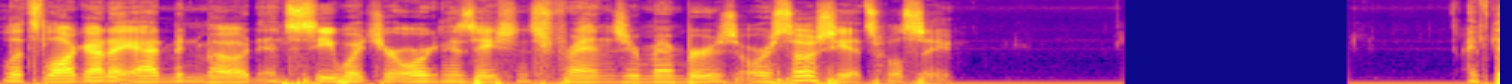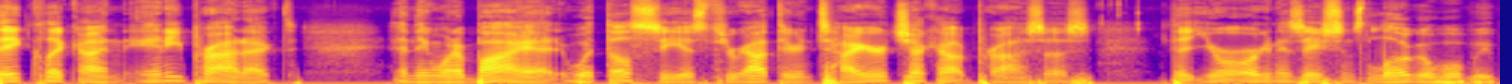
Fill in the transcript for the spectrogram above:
let's log out of admin mode and see what your organization's friends or members or associates will see. If they click on any product and they want to buy it, what they'll see is throughout their entire checkout process that your organization's logo will be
